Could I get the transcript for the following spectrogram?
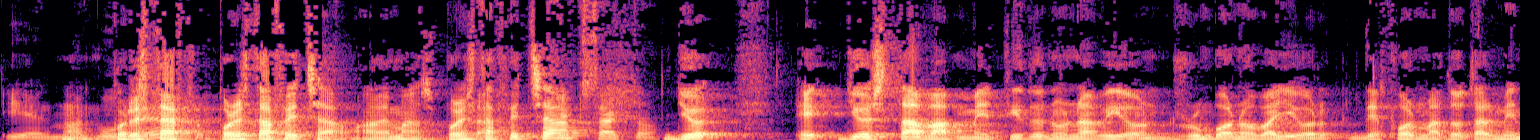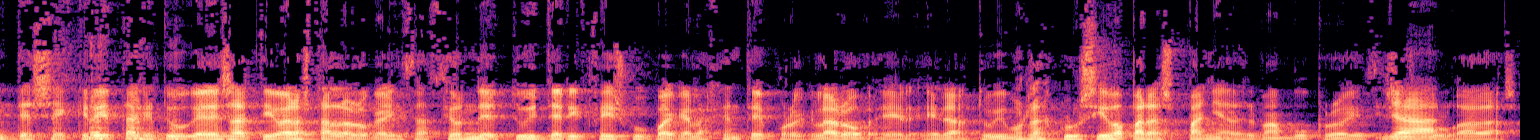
Y el mm, MacBook por esta, por esta fecha, además. Por esta fecha, Exacto. Yo, eh, yo estaba metido en un avión rumbo a Nueva York de forma totalmente secreta que tuve que desactivar hasta la localización de Twitter y Facebook para que la gente, porque claro, er, era, tuvimos la exclusiva para España del MacBook Pro de 16 pulgadas.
